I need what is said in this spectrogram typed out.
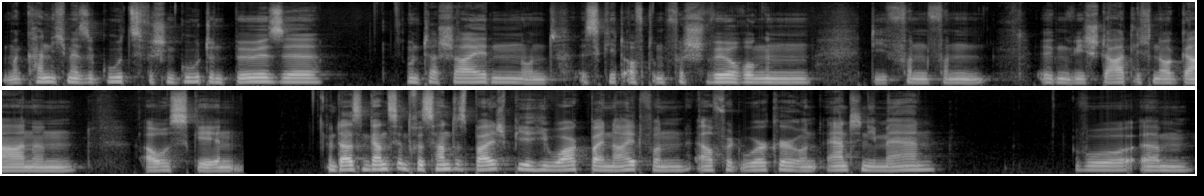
Man kann nicht mehr so gut zwischen Gut und Böse unterscheiden und es geht oft um Verschwörungen, die von, von irgendwie staatlichen Organen ausgehen. Und da ist ein ganz interessantes Beispiel, He Walked by Night von Alfred Worker und Anthony Mann, wo ähm,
